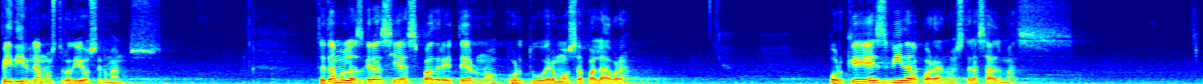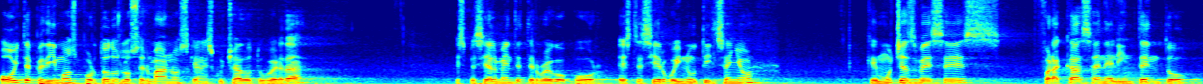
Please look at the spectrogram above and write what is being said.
pedirle a nuestro Dios, hermanos. Te damos las gracias, Padre Eterno, por tu hermosa palabra, porque es vida para nuestras almas. Hoy te pedimos por todos los hermanos que han escuchado tu verdad, Especialmente te ruego por este siervo inútil, Señor, que muchas veces fracasa en el intento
